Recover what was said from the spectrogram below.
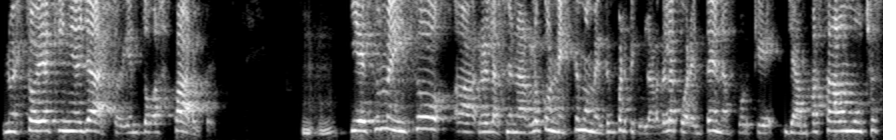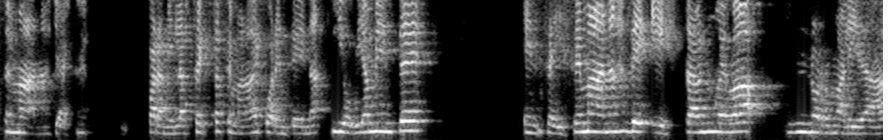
no estoy aquí ni allá, estoy en todas partes. Y eso me hizo ah, relacionarlo con este momento en particular de la cuarentena, porque ya han pasado muchas semanas, ya esta es para mí la sexta semana de cuarentena, y obviamente en seis semanas de esta nueva normalidad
